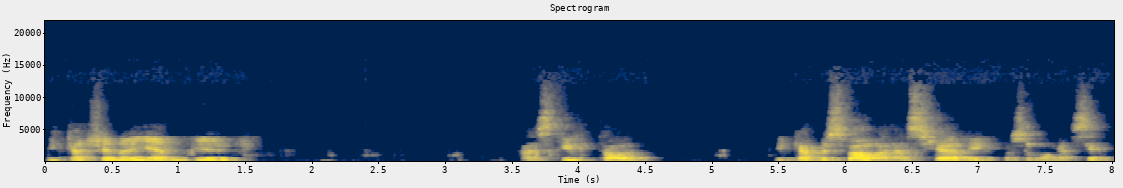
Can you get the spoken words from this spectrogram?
Vi kan känna igen Gud, hans tilltal. Vi kan besvara hans kärlek på så många sätt.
